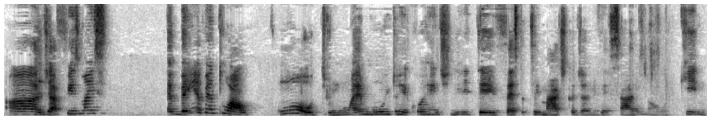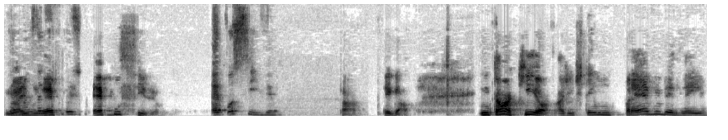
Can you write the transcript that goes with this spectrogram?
Ah, já fiz, mas é bem eventual. Um ou outro, não é muito recorrente de ter festa temática de aniversário, não. Que, mas é, é possível. É possível. Tá, legal. Então aqui, ó, a gente tem um prévio desenho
